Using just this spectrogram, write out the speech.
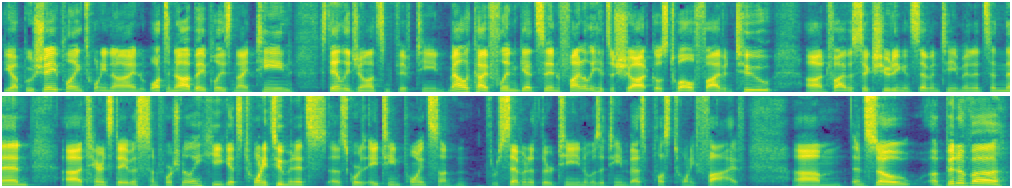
You got Boucher playing 29, Watanabe plays 19, Stanley Johnson 15, Malachi Flynn gets in, finally hits a shot, goes 12, 5, and 2 uh, and 5 of 6 shooting in 17 minutes. And then uh, Terrence Davis, unfortunately, he gets 22 minutes, uh, scores 18 points on 7 to 13, and was a team best plus 25. Um, and so a bit of a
